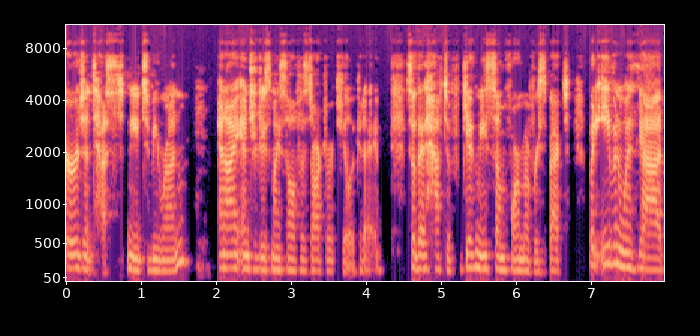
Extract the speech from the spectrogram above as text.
urgent tests need to be run, and I introduce myself as Dr. Akilah Cadet. So they have to give me some form of respect. But even with that,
